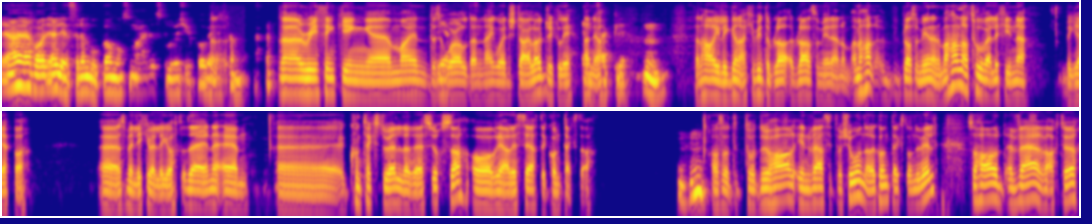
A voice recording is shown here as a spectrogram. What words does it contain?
jeg, har, jeg, leser en boka nå som er stor og tjukk og veldig spennende. Den er 'Rethinking uh, Mind, yes. World and Language Dialogically'. Den, exactly. Mm. den har jeg liggende. Jeg har ikke begynt å bla, bla så mye ennå. Men, han, så mye ennå. men han har to veldig fine begreper uh, som jeg liker veldig godt. Det ene er uh, kontekstuelle ressurser og realiserte kontekster. Mm -hmm. Altså Du har i enhver situasjon eller kontekst om du vil, så har hver aktør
